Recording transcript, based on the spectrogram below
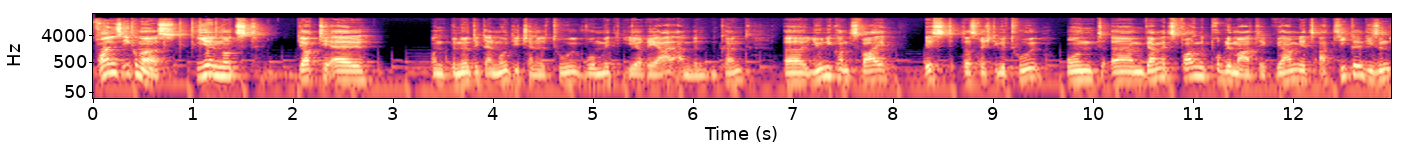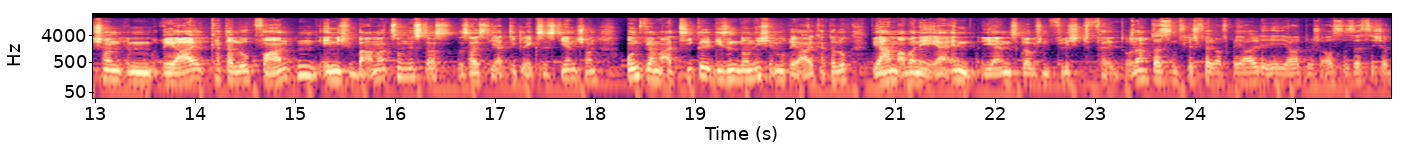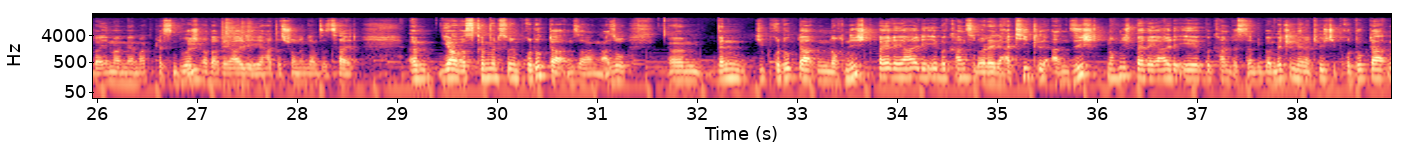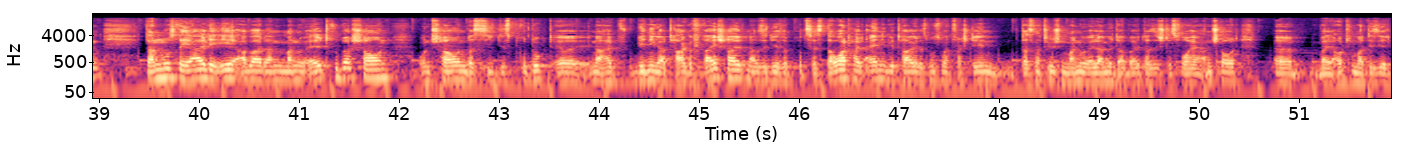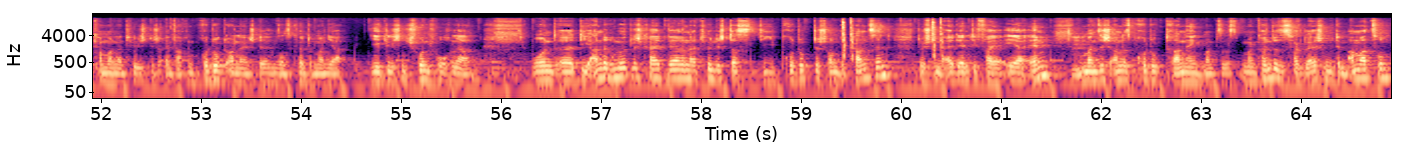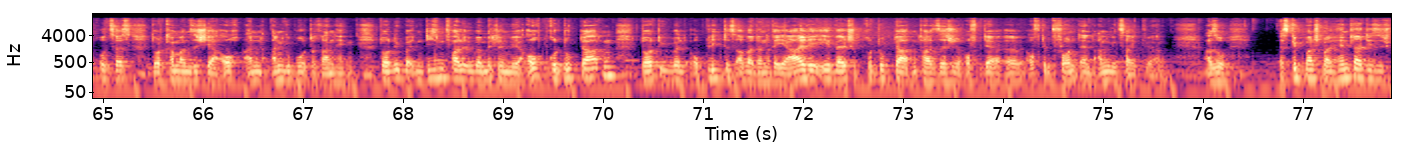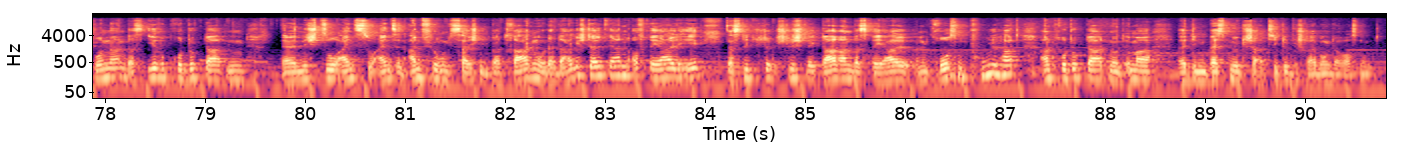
Freunde des E-Commerce, ihr nutzt JTL und benötigt ein Multichannel-Tool, womit ihr real anbinden könnt. Uh, Unicorn 2 ist das richtige Tool. Und ähm, wir haben jetzt folgende Problematik. Wir haben jetzt Artikel, die sind schon im Realkatalog vorhanden, ähnlich wie bei Amazon ist das. Das heißt, die Artikel existieren schon. Und wir haben Artikel, die sind noch nicht im Realkatalog. Wir haben aber eine ERN. ERN ist, glaube ich, ein Pflichtfeld, oder? Das ist ein Pflichtfeld auf real.de, ja, durchaus. Das setzt sich aber immer mehr Marktplätzen durch, mhm. aber real.de hat das schon eine ganze Zeit. Ähm, ja, was können wir zu den Produktdaten sagen? Also, ähm, wenn die Produktdaten noch nicht bei real.de bekannt sind oder der Artikel an sich noch nicht bei real.de bekannt ist, dann übermitteln wir natürlich die Produktdaten. Dann muss real.de aber dann manuell drüber schauen und schauen, dass sie das Produkt äh, innerhalb weniger Tage freischalten. Also dieser Prozess dauert halt einige Tage, das muss man verstehen, dass natürlich ein manueller Mitarbeiter sich das vorher anschaut, äh, weil automatisiert kann man natürlich nicht einfach ein Produkt online stellen, sonst könnte man ja jeglichen Schund hochladen. Und äh, die andere Möglichkeit wäre natürlich, dass die Produkte schon bekannt sind durch den Identifier ERN mhm. und man sich an das Produkt dranhängt. Man, das, man könnte das vergleichen mit dem Amazon-Prozess. Dort kann man sich ja auch an Angebote ranhängen. Dort über, in diesem Falle übermitteln wir auch Produktdaten. Dort über, obliegt es aber dann real.de, welche Produktdaten tatsächlich auf, der, äh, auf dem Frontend angezeigt werden. Also es gibt manchmal Händler, die sich wundern, dass ihre Produktdaten äh, nicht so eins zu eins in Anführungszeichen übertragen oder dargestellt werden auf real.de. Das liegt schlichtweg daran, dass Real einen großen Pool hat an Produktdaten und immer äh, die bestmögliche Artikelbeschreibung daraus nimmt.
